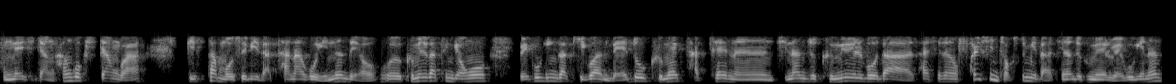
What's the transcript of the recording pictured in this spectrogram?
국내 시장, 한국 시장과 비슷한 모습이 나타나고 있는데요. 어, 금일 같은 경우 외국인과 기관 매도 금액 자체는 지난주 금요일보다 사실은 훨씬 적습니다. 지난주 금요일 외국인은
